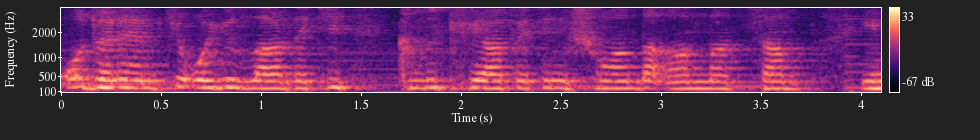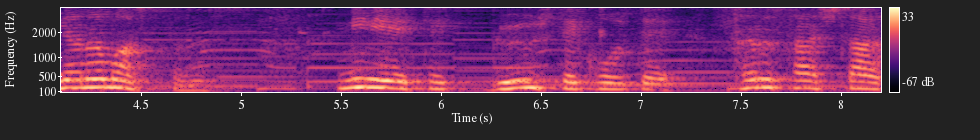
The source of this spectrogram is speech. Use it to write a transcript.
o dönemki, o yıllardaki kılık kıyafetini şu anda anlatsam inanamazsınız. Mini etek, göğüs dekolte, sarı saçlar,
